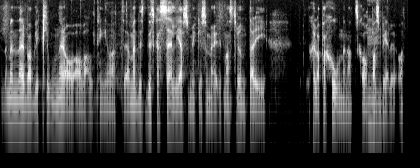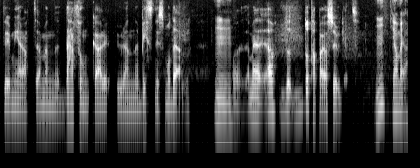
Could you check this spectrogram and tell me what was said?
Men när det bara blir kloner av, av allting och att ja, men det, det ska säljas så mycket som möjligt. Man struntar i själva passionen att skapa spel och att det är mer att ja, men det här funkar ur en businessmodell. Mm. Och, ja, men, ja, då, då tappar jag suget. Mm, jag med.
